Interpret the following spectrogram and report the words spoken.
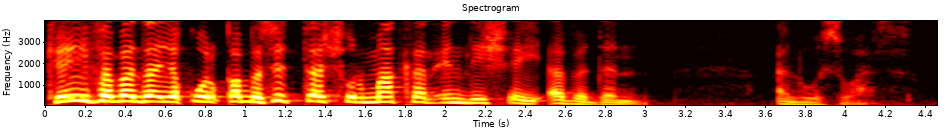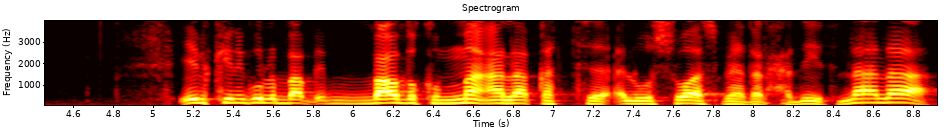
كيف بدأ؟ يقول قبل ستة أشهر ما كان عندي شيء أبدا. الوسواس. يمكن يقول بعضكم ما علاقة الوسواس بهذا الحديث. لا لا.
